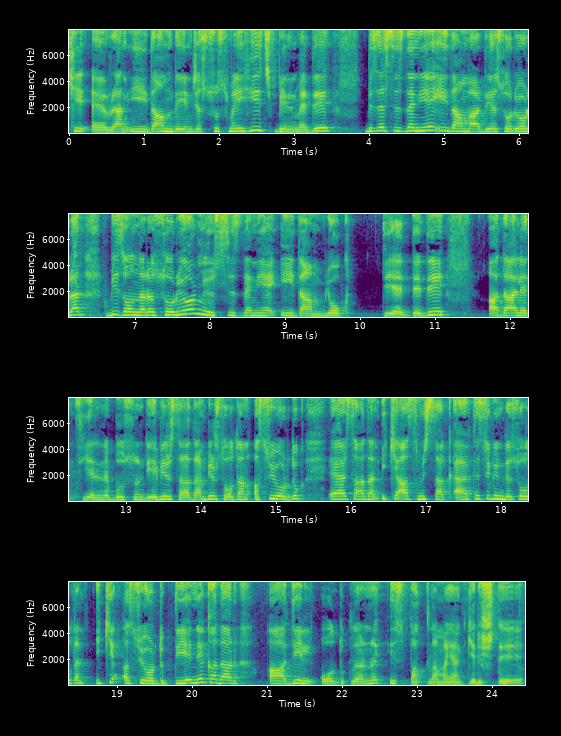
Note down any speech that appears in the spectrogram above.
ki evren idam deyince susmayı hiç bilmedi. Bize sizde niye idam var diye soruyorlar. Biz onlara soruyor muyuz sizde niye idam yok diye dedi. Adalet yerini bulsun diye bir sağdan bir soldan asıyorduk. Eğer sağdan iki asmışsak ertesi günde soldan iki asıyorduk diye ne kadar adil olduklarını ispatlamaya girişti.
